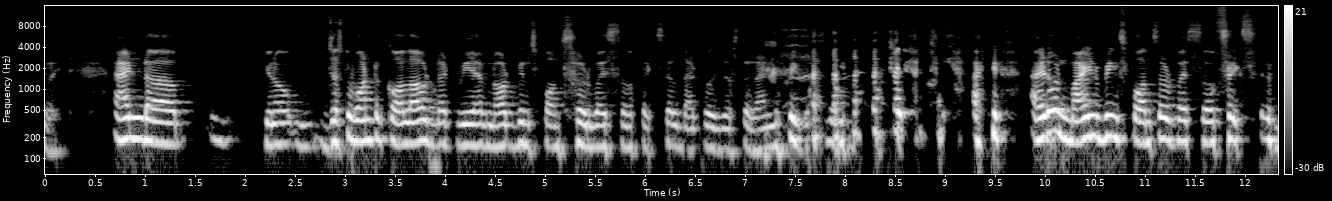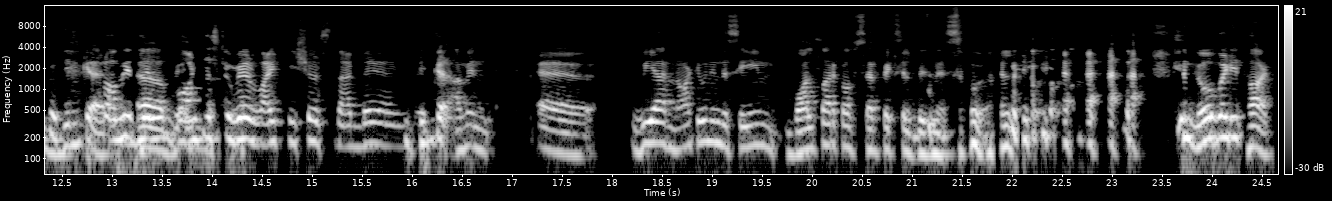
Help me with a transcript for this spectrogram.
right and uh, you know, just want to call out that we have not been sponsored by Surf Excel. That was just a random example. I, I don't mind being sponsored by Surf Excel. Dinker, Probably they uh, want us to wear white t-shirts that day. And Dinker, I mean, uh, we are not even in the same ballpark of Surf Excel business. So nobody thought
